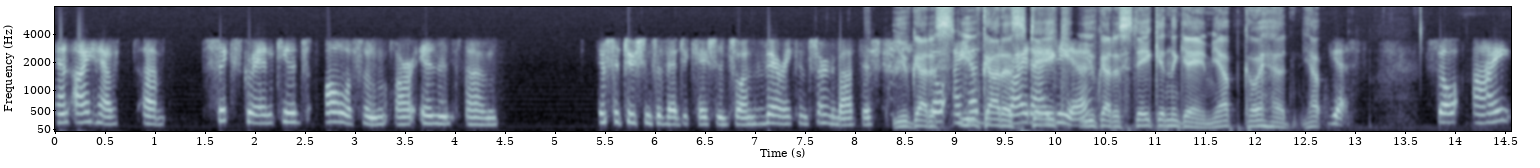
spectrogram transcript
And I have um, six grandkids, all of whom are in um, institutions of education. So I'm very concerned about this. You've got a So had you've got a bright stake. idea. You've got a stake in the game. Yep. Go ahead. Yep. Yes. So I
